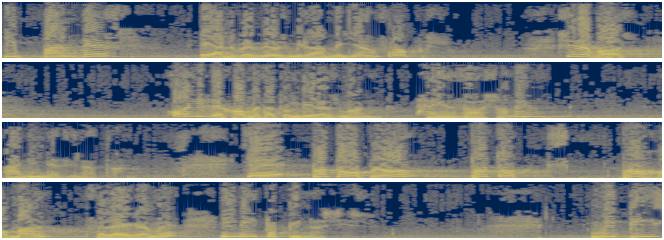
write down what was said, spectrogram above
Οι πάντες εάν βεβαίως μιλάμε για ανθρώπους. Συνεπώς όλοι δεχόμεθα των πειρασμών θα ενδώσουμε αν είναι δυνατόν. Και πρώτο όπλο πρώτο πρόχωμα θα λέγαμε είναι η ταπείνωση. Μη πεις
